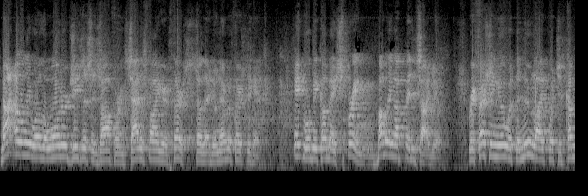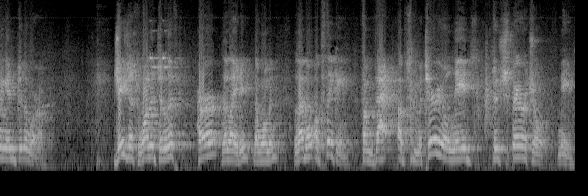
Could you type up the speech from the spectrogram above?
Not only will the water Jesus is offering satisfy your thirst so that you'll never thirst again, it will become a spring bubbling up inside you, refreshing you with the new life which is coming into the world. Jesus wanted to lift her, the lady, the woman, level of thinking from that of material needs to spiritual needs.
